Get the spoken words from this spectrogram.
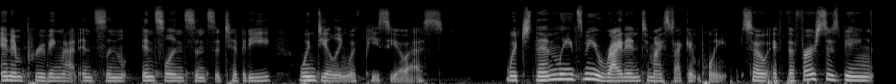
and improving that insulin, insulin sensitivity when dealing with PCOS which then leads me right into my second point. So, if the first is being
